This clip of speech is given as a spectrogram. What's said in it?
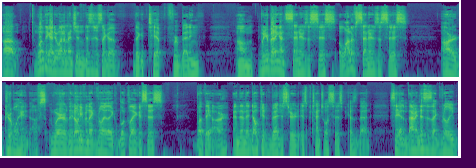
Uh, one thing I do want to mention. This is just like a like a tip for betting. Um, when you're betting on centers assists, a lot of centers assists are dribble handoffs where they don't even like really like look like assists but they are, and then they don't get registered as potential assists because of that. So yeah, I mean this is like really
